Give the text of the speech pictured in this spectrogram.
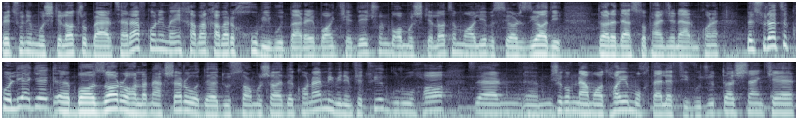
بتونیم مشکلات رو برطرف کنیم و این خبر خبر خوبی بود برای بانک دی چون با مشکلات مالی بسیار زیادی داره دست و پنجه نرم کنه به صورت کلی اگه بازار رو حالا نقشه رو دوستان مشاهده کنن می‌بینیم که توی گروه ها میشه گفت نمادهای مختلفی وجود داشتن که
